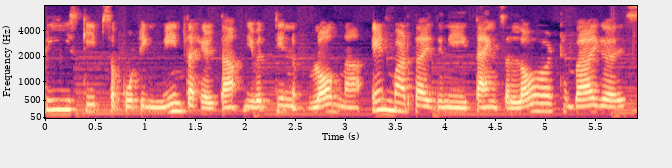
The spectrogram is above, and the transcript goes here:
ಪ್ಲೀಸ್ ಕೀಪ್ ಸಪೋರ್ಟಿಂಗ್ ಮೀ ಅಂತ ಹೇಳ್ತಾ ಇವತ್ತಿನ ವ್ಲಾಗ್ನ ಎಂಡ್ ಮಾಡ್ತಾ ಇದ್ದೀನಿ. Thanks a lot bye guys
